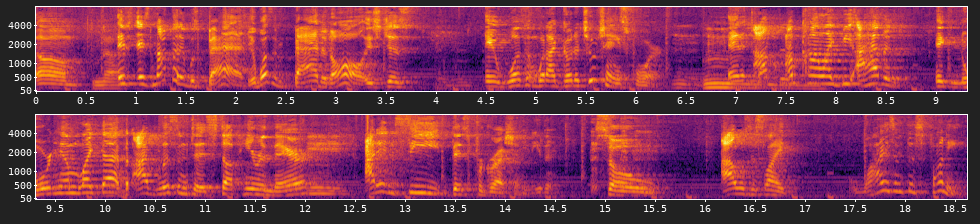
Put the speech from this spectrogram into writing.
um, Nah. it's, it's not that it was bad. It wasn't bad at all. It's just it wasn't what I go to Two Chainz for. Mm. And I'm, I'm kind of like B. I haven't ignored him like that, but I've listened to his stuff here and there. Mm. I didn't see this progression. Neither. So I was just like, why isn't this funny?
